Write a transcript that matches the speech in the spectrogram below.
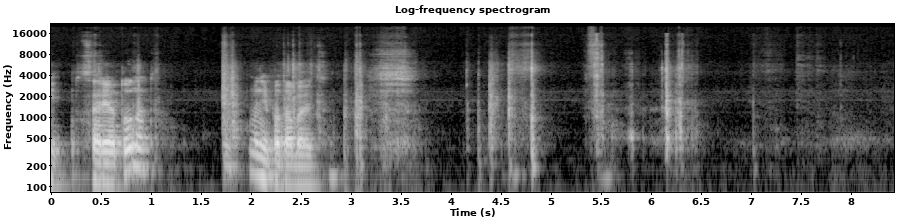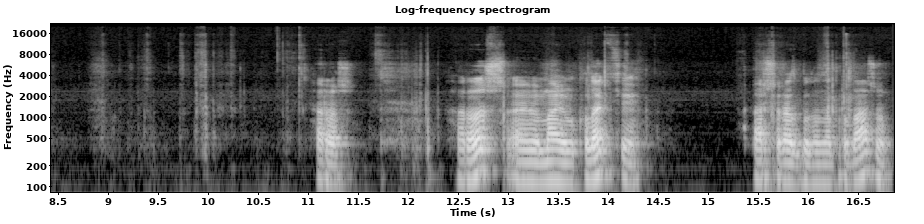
і серія Тунет. Мені подобається. Хорош. Хорош. Е, маю в колекції. Перший раз буду на продажу.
